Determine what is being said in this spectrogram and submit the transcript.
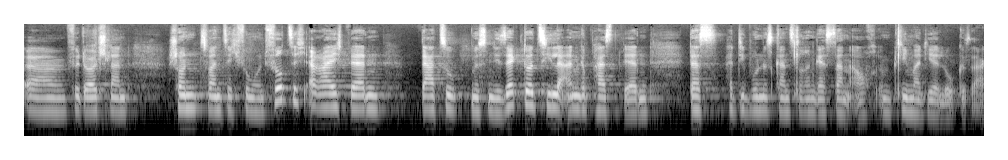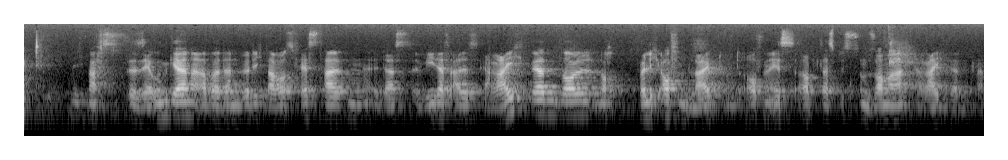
äh, für Deutschland schon 2045 erreicht werden. Dazu müssen die Sektorziele angepasst werden. Das hat die Bundeskanzlerin gestern auch im Klimadialog gesagt. Ich mache es sehr ungern, aber dann würde ich daraus festhalten, dass wie das alles erreicht werden soll, noch völlig offen bleibt und offen ist, ob das bis zum Sommer erreicht werden kann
